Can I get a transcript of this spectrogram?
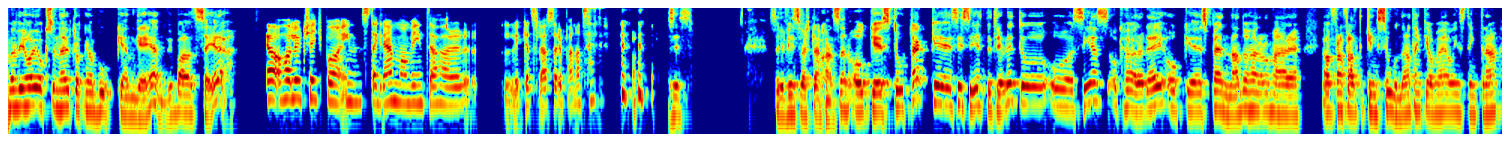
Men vi har ju också den här utlottningen av boken-grejen, vi bara säger det. Ja, håll utkik på Instagram om vi inte har lyckats lösa det på annat sätt. Ja, precis. Så det finns värsta chansen. Och eh, stort tack eh, Cissi, jättetrevligt att ses och höra dig och eh, spännande att höra de här, ja framförallt kring zonerna tänker jag med och instinkterna.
